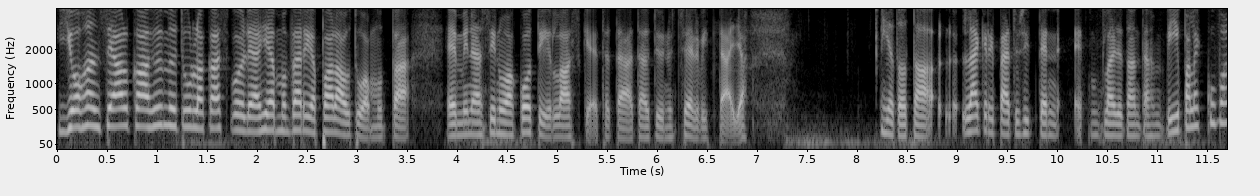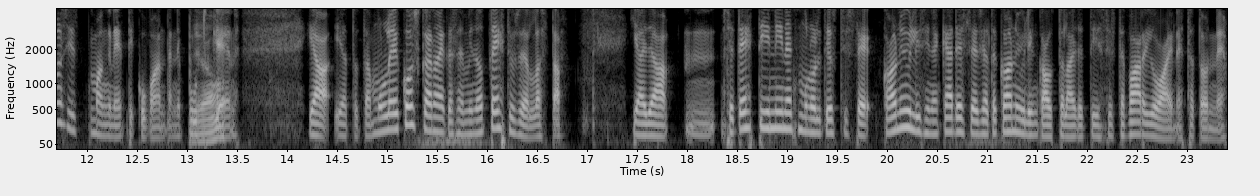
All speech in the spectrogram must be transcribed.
johan se alkaa hymy tulla kasvoille ja hieman väriä palautua, mutta en minä sinua kotiin laske, että tämä täytyy nyt selvittää. Ja, ja tota, lääkäri päätyi sitten, että mut laitetaan tähän viipalekuvaan, siis magneettikuvaan tänne putkeen. Joo. Ja, ja tota, mulla ei koskaan aikaisemmin ole tehty sellaista. Ja, ja mm, se tehtiin niin, että mulla oli tietysti se kanyyli siinä kädessä ja sieltä kanyylin kautta laitettiin sitten sitä varjoainetta tonne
